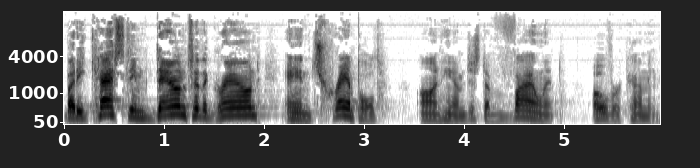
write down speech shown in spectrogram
but he cast him down to the ground and trampled on him. Just a violent overcoming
